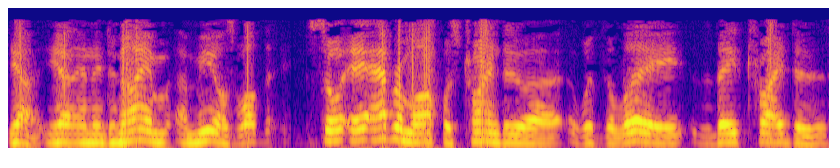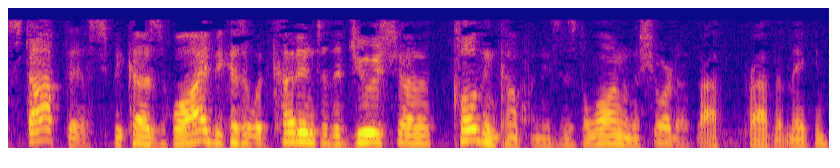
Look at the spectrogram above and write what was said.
Yeah, yeah, and they deny them uh, meals. Well, th- so Abramoff was trying to, uh, with DeLay, they tried to stop this because why? Because it would cut into the Jewish uh, clothing companies. Is the long and the short of it. Prof- profit making?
